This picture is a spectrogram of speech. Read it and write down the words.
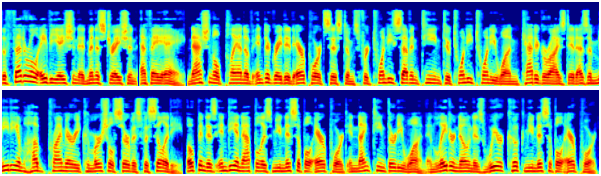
The Federal Aviation Administration (FAA) National Plan of Integrated Airport Systems for 2017 to 2021 categorized it as a medium hub primary commercial service facility, opened as Indianapolis Municipal Airport in 1931 and later known as Weir-Cook Municipal Airport.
